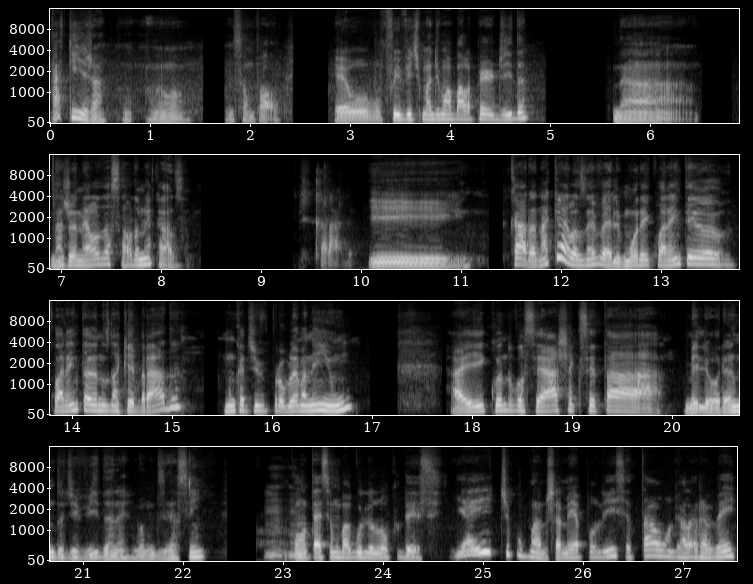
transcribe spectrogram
aqui já, no, em São Paulo. Eu fui vítima de uma bala perdida na, na janela da sala da minha casa. Caralho. E. Cara, naquelas, né, velho? Morei 40, 40 anos na quebrada, nunca tive problema nenhum. Aí quando você acha que você tá melhorando de vida, né? Vamos dizer assim. Uhum. Acontece um bagulho louco desse. E aí, tipo, mano, chamei a polícia e tal, a galera vem.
